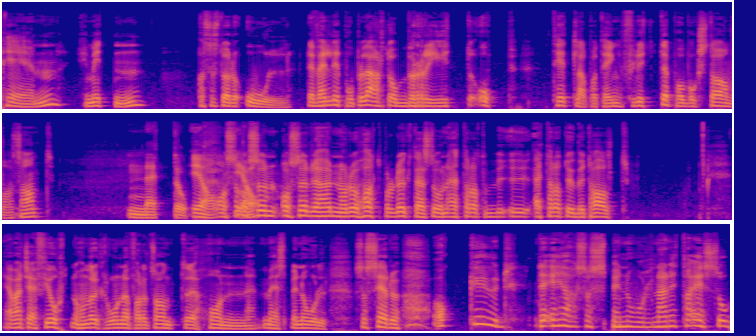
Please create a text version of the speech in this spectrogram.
P-en i midten, og så står det OL. Det er veldig populært å bryte opp titler på ting, flytte på bokstaver, sant? Nettopp. Ja, og så Ja. når du har hatt produktet en stund etter at, du- etter at du har betalt jeg vet ikke, 1400 kroner for et sånt eh, hånd med Spenol, så ser du å gud, det er altså Spenol, nei dette er så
